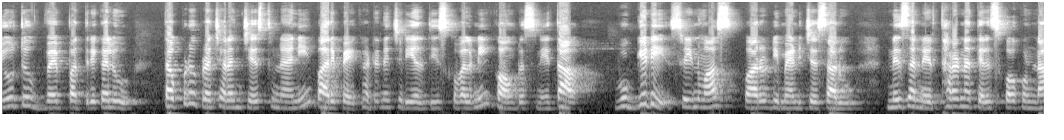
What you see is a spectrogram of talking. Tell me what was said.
యూట్యూబ్ వెబ్ పత్రికలు తప్పుడు ప్రచారం చేస్తున్నాయని వారిపై కఠిన చర్యలు తీసుకోవాలని కాంగ్రెస్ నేత ఉగ్గిడి శ్రీనివాస్ వారు డిమాండ్ చేశారు. నిజ నిర్ధారణ తెలుసుకోకుండా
